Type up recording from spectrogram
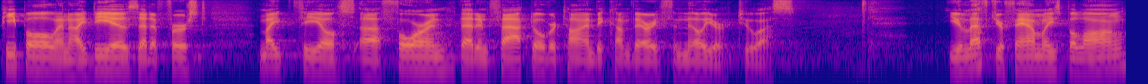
people and ideas that at first might feel uh, foreign, that in fact over time become very familiar to us. You left your families belong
